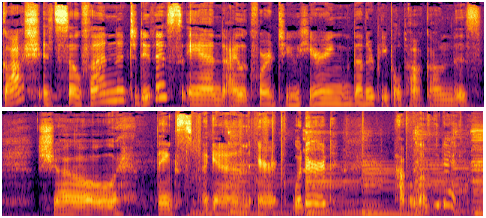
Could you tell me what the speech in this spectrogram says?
gosh, it's so fun to do this, and I look forward to hearing the other people talk on this show. Thanks again, Eric Woodard. Have a lovely day.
